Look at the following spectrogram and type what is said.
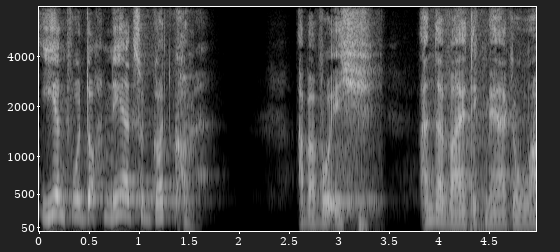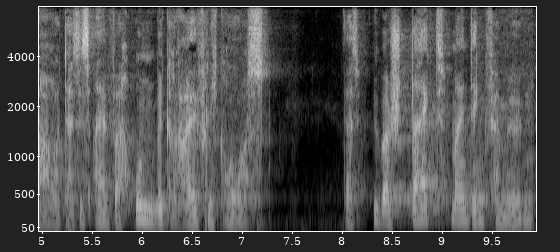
irgendwo doch näher zu Gott komme. Aber wo ich anderweitig merke, wow, das ist einfach unbegreiflich groß. Das übersteigt mein Denkvermögen.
